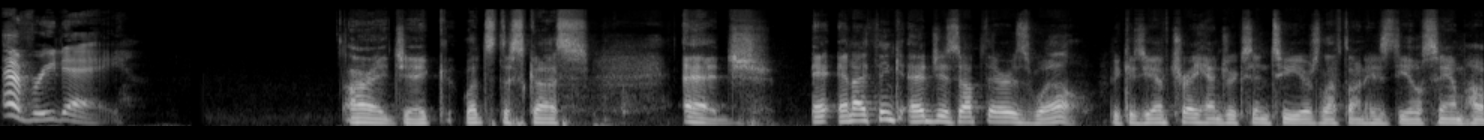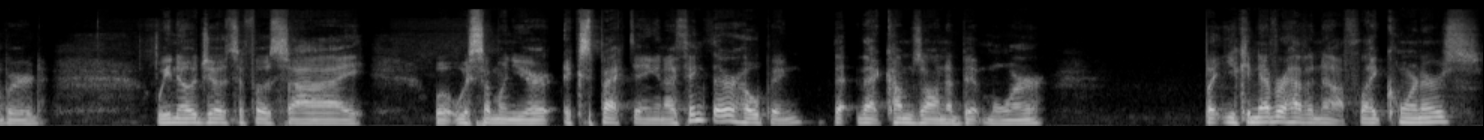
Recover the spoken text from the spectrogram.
every day. All right, Jake, let's discuss edge. And I think edge is up there as well because you have Trey Hendrickson, two years left on his deal, Sam Hubbard. We know Joseph Ossai wa- was someone you're expecting. And I think they're hoping that that comes on a bit more. But you can never have enough. Like corners,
